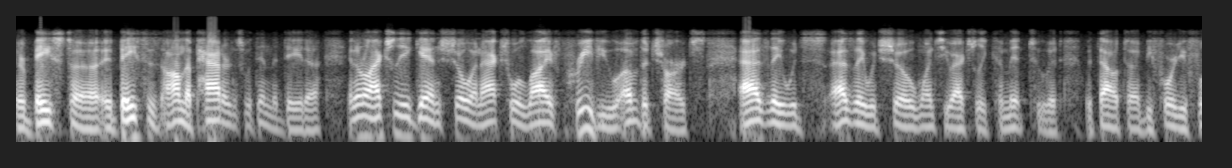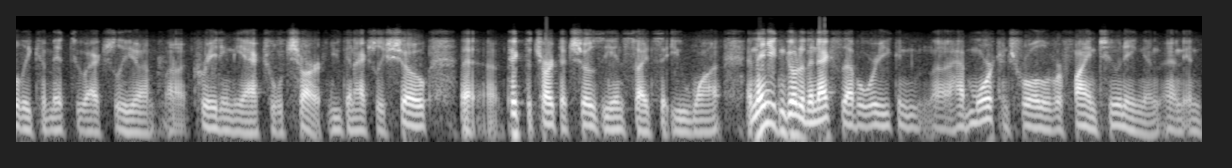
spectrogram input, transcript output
They're based, uh, it bases on the patterns within the data, and it'll actually again show an actual live preview of the charts as they would as they would show once you actually commit to it, without uh, before you fully commit to actually uh, uh creating the actual chart. You can actually show that, uh, pick the chart that shows the insights that you want, and then you can go to the next level where you can uh, have more control over fine tuning and, and and,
